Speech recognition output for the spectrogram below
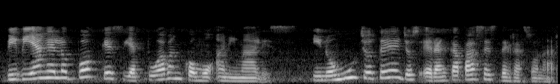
Vivían en los bosques y actuaban como animales, y no muchos de ellos eran capaces de razonar.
